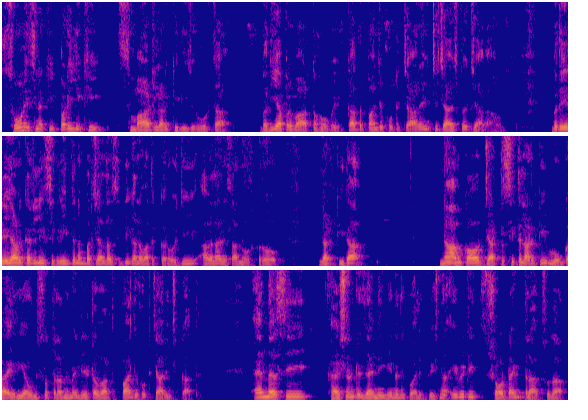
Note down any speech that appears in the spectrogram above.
ਸੋਹਣੀ ਸੁਨੱਖੀ ਪੜ੍ਹੀ ਲਿਖੀ ਸਮਾਰਟ ਲੜਕੀ ਦੀ ਜ਼ਰੂਰਤ ਆ। ਵਧੀਆ ਪਰਿਵਾਰ ਤੋਂ ਹੋਵੇ, ਕੱਦ 5 ਫੁੱਟ 4 ਇੰਚ ਜਾਂ ਇਸ ਤੋਂ ਜ਼ਿਆਦਾ ਹੋਵੇ। ਵਧੇਰੇ ਜਾਣਕਾਰੀ ਲਈ ਸਕਰੀਨ ਤੇ ਨੰਬਰ ਚੱਲਦਾ ਸਿੱਧੀ ਗੱਲਬਾਤ ਕਰੋ ਜੀ। ਅਗਲਾ ਰਿਸ਼ਾ ਨੋਟ ਕਰੋ। ਲੜਕੀ ਦਾ ਨਾਮ ਕੌਰ, ਜੱਟ ਸਿੱਖ ਲੜਕੀ, Moga area 1993 date of birth 5 foot 4 inch ਕੱਦ। ਐਮਐਸਸੀ ਫੈਸ਼ਨ ਡਿਜ਼ਾਈਨਿੰਗ ਇਹਨਾਂ ਦੀ ਕੁਆਲੀਫਿਕੇਸ਼ਨ ਆ। ਇਹ ਬੇਟੀ ਸ਼ਾਰਟ ਟਾਈਮ ਤਲਾਕ ਤਲਾਕਸ਼ੁਦਾ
